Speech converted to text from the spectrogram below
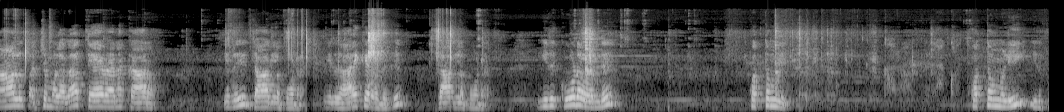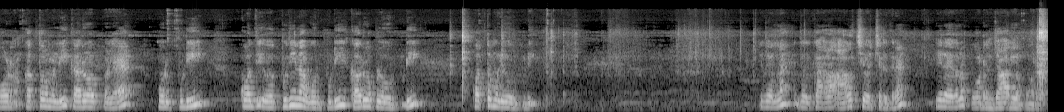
நாலு பச்சை மிளகாய் தேவையான காரம். இது ஜாரில் போடுறேன். இது அரைக்கிறதுக்கு ஜாரில் போடுறேன். இது கூட வந்து கொத்தமல்லி. கொத்தமல்லி இது போடுறோம் கொத்தமல்லி கருவேப்பிலை ஒரு புடி கொதி புதினா ஒரு பிடி கருவேப்பிலை ஒரு பிடி கொத்தமல்லி ஒரு பிடி. இதெல்லாம் இது க- அரைச்சி வச்சுருக்கிறேன். இதை இதில் போடுறேன் ஜாரில் போடுறேன்.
